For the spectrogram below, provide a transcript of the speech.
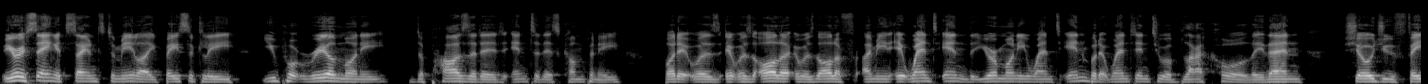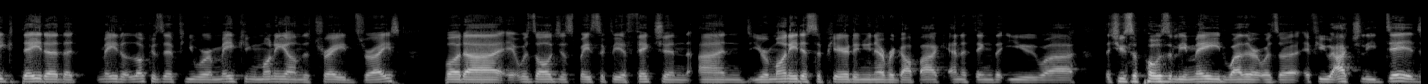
You're saying it sounds to me like basically you put real money deposited into this company but it was it was all a, it was all a, I mean it went in that your money went in but it went into a black hole. They then showed you fake data that made it look as if you were making money on the trades right? But uh, it was all just basically a fiction and your money disappeared and you never got back anything that you uh, that you supposedly made whether it was a if you actually did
